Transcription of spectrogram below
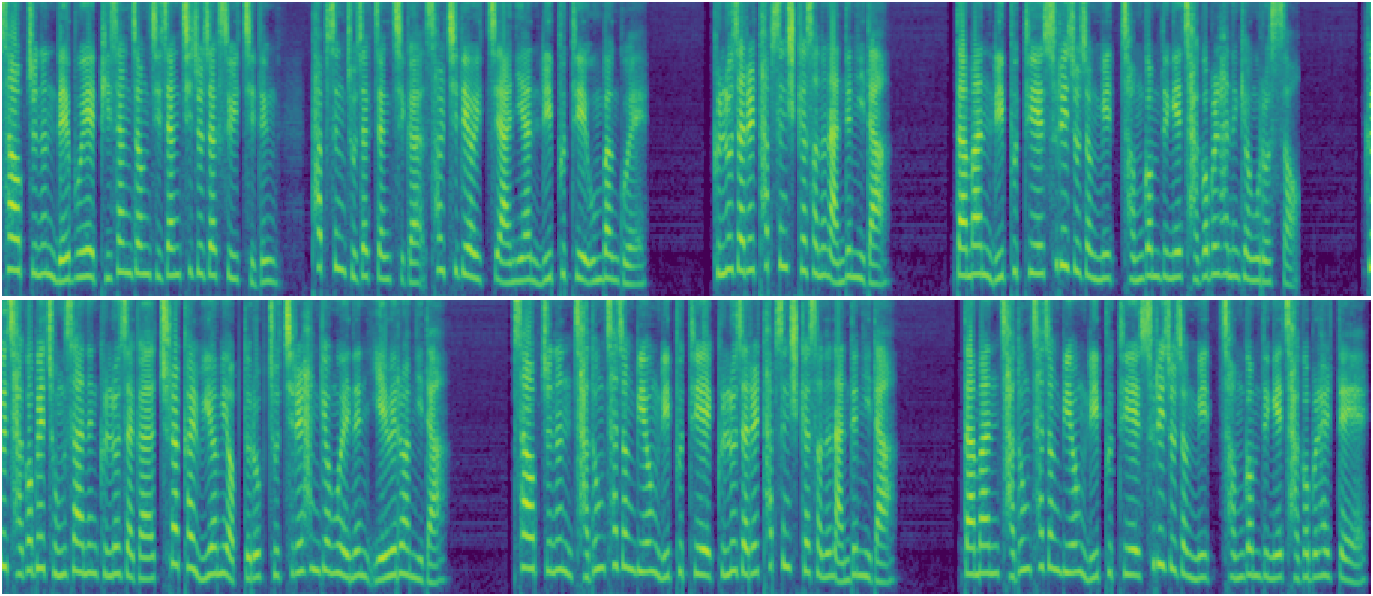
사업주는 내부에 비상정 지장 치 조작 스위치 등 탑승 조작 장치가 설치되어 있지 아니한 리프트의 운반구에 근로자를 탑승시켜서는 안 됩니다. 다만 리프트의 수리 조정 및 점검 등의 작업을 하는 경우로서 그 작업에 종사하는 근로자가 추락할 위험이 없도록 조치를 한 경우에는 예외로 합니다. 사업주는 자동차 정비용 리프트에 근로자를 탑승시켜서는 안 됩니다. 다만 자동차 정비용 리프트의 수리 조정 및 점검 등의 작업을 할 때에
